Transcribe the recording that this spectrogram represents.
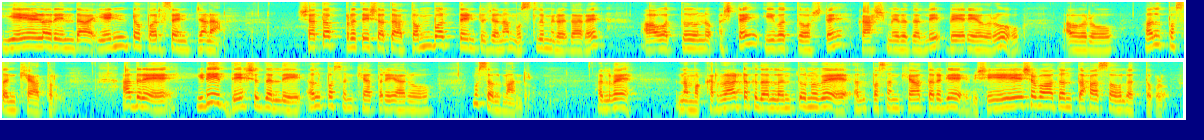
ಏಳರಿಂದ ಎಂಟು ಪರ್ಸೆಂಟ್ ಜನ, ಶತಪ್ರತಿಶತ ತೊಂಬತ್ತೆಂಟು ಜನ ಮುಸ್ಲಿಮರಿದ್ದಾರೆ. ಆವತ್ತೂ ಅಷ್ಟೇ, ಇವತ್ತು ಅಷ್ಟೇ ಕಾಶ್ಮೀರದಲ್ಲಿ ಬೇರೆಯವರು ಅವರು ಅಲ್ಪಸಂಖ್ಯಾತರು. ಆದರೆ ಇಡೀ ದೇಶದಲ್ಲಿ ಅಲ್ಪಸಂಖ್ಯಾತರು ಯಾರು? ಮುಸಲ್ಮಾನರು. ಅಲ್ವೇ? ನಮ್ಮ ಕರ್ನಾಟಕದಲ್ಲಂತೂ ಅಲ್ಪಸಂಖ್ಯಾತರಿಗೆ ವಿಶೇಷವಾದಂತಹ ಸವಲತ್ತುಗಳು.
